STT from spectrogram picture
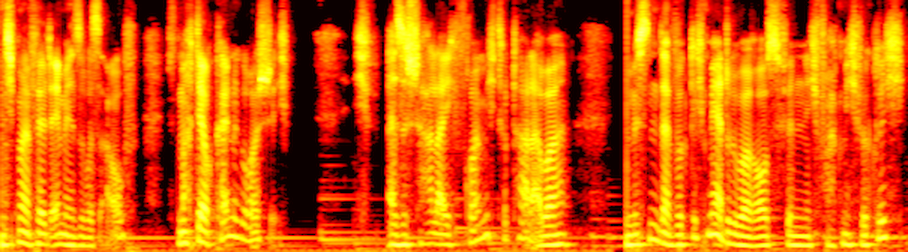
Manchmal fällt einem ja sowas auf. Es macht ja auch keine Geräusche. Ich, ich, also Schala, ich freue mich total, aber wir müssen da wirklich mehr drüber rausfinden. Ich frage mich wirklich,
